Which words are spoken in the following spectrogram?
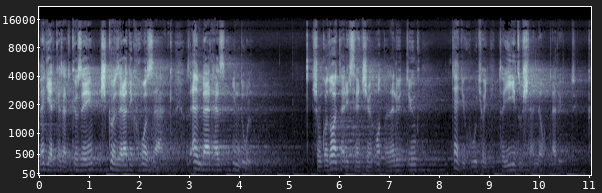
megérkezett közé, és közeledik hozzánk. Az emberhez indul. És amikor az altári szentségen ott van előttünk, tegyük úgy, hogy ha Jézus lenne ott előttünk.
